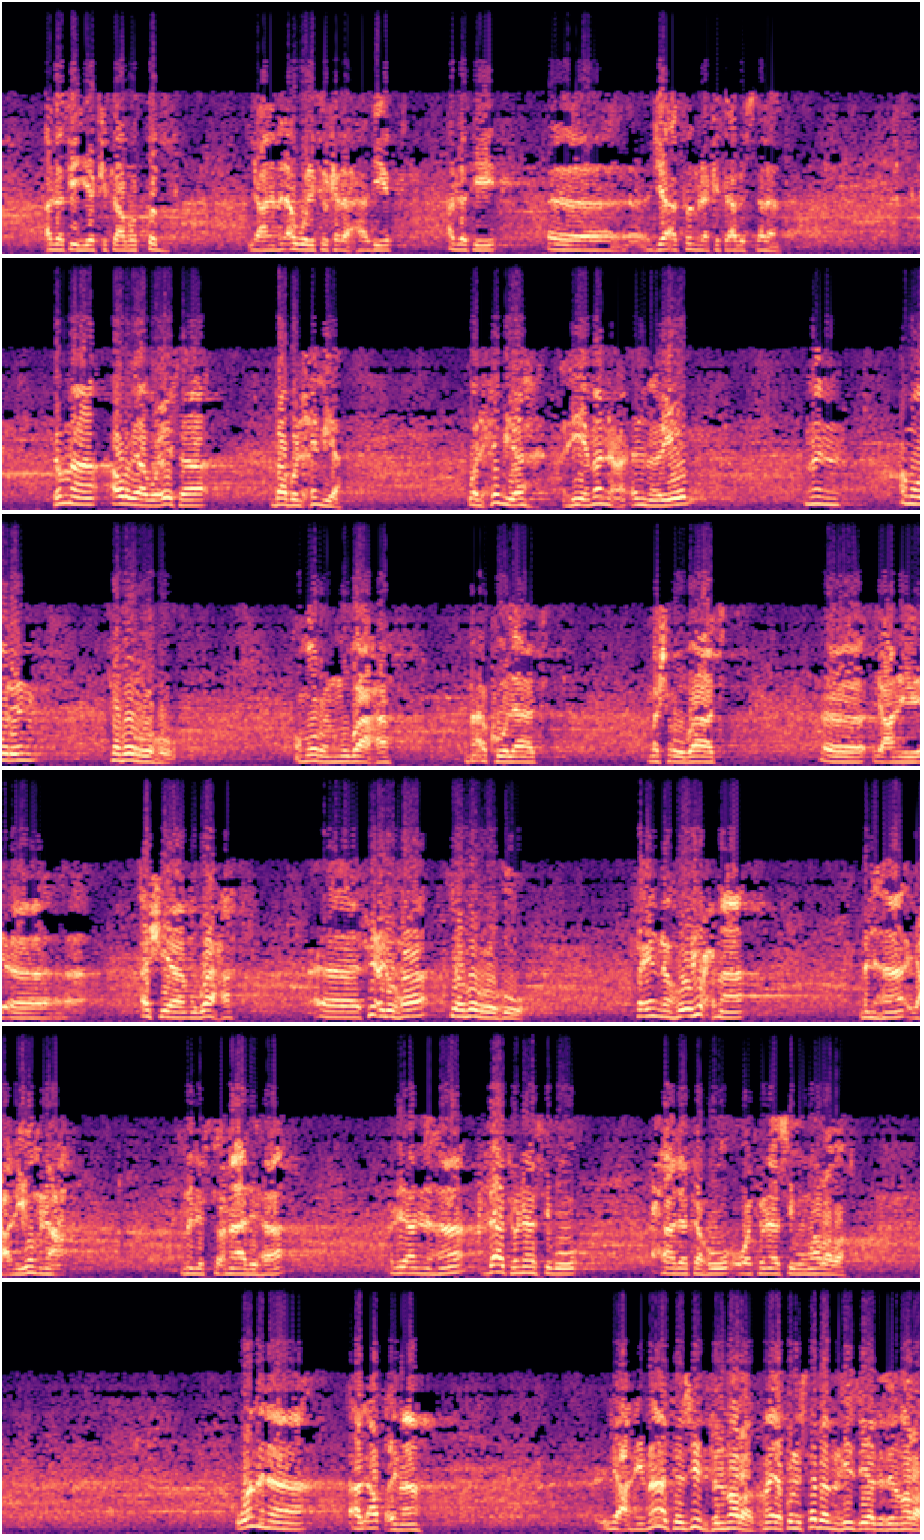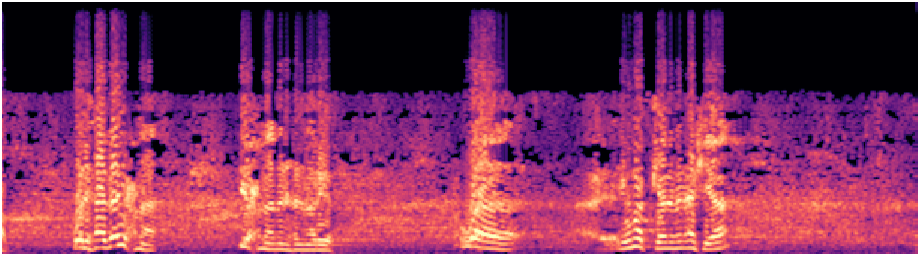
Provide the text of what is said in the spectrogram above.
التي هي كتاب الطب يعني من أول تلك الأحاديث التي جاءت ضمن كتاب السلام. ثم أورد أبو عيسى باب الحمية. والحمية هي منع المريض من أمور تضره أمور مباحة مأكولات مشروبات آه يعني آه أشياء مباحة آه فعلها يضره فإنه يحمى منها يعني يمنع من استعمالها لأنها لا تناسب حالته وتناسب مرضه. ومن الأطعمة يعني ما تزيد في المرض ما يكون سببا في زيادة المرض ولهذا يحمى يحمى منه المريض. ويمكن من أشياء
